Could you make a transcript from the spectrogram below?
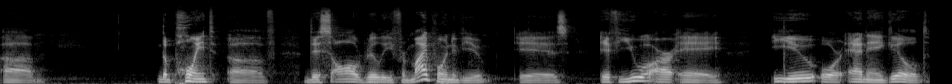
um, the point of this all really, from my point of view, is if you are a EU or NA guild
